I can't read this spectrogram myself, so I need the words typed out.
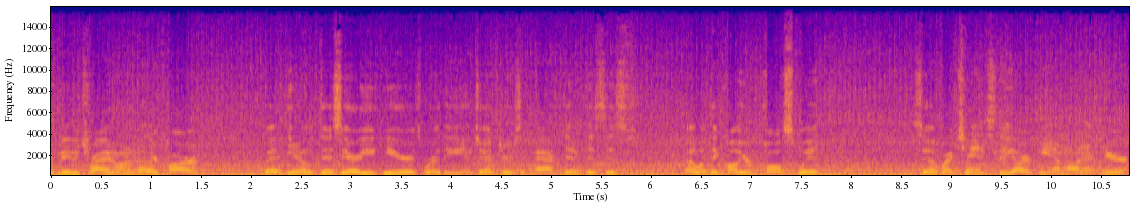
but maybe try it on another car. But you know, this area here is where the injector is active. This is uh, what they call your pulse width. So if I change the RPM on it here,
